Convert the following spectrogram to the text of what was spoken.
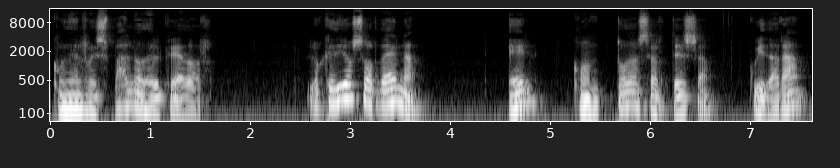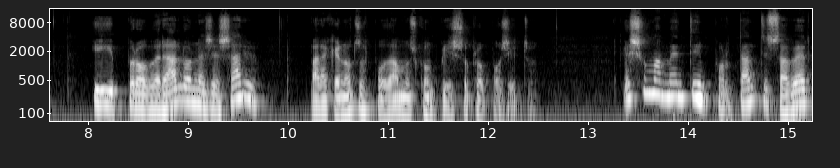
con el respaldo del Creador? Lo que Dios ordena, Él con toda certeza cuidará y proveerá lo necesario para que nosotros podamos cumplir su propósito. Es sumamente importante saber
